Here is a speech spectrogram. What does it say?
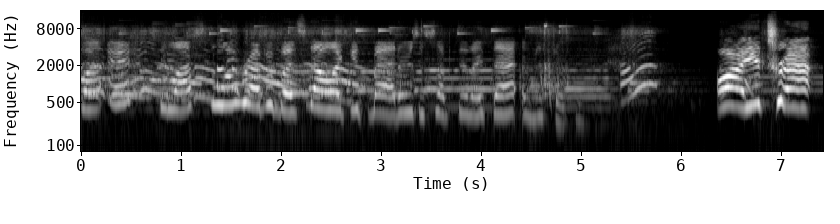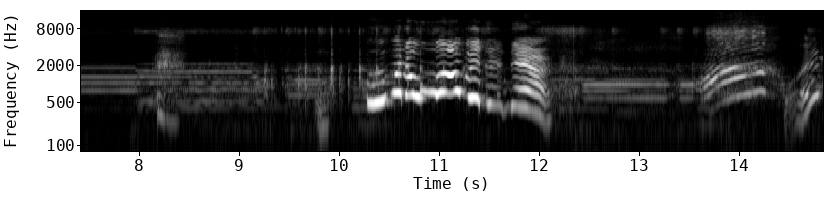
but eh, he lost a little rabbit, but it's not like it matters or something like that. I'm just joking. Oh, you trapped. Who put a woman in there? What?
